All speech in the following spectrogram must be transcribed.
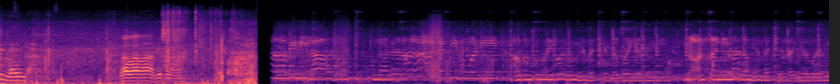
இல்லை இல்லை. வா வா வா அப்படியே போலாம் வா. அவன் துணை வரும் எனக்கென்ன பயமே. நான் தனி மரம் என சொல்லையவரே.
